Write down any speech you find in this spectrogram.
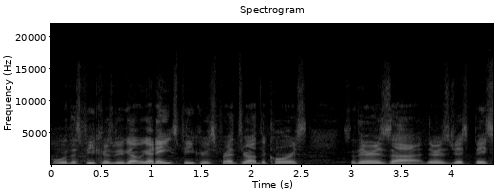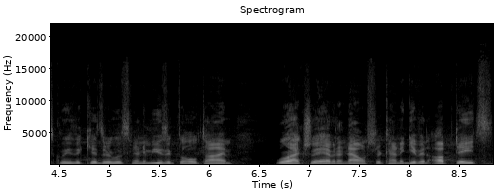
Well, with the speakers we got we got eight speakers spread throughout the course so there's uh, there's just basically the kids are listening to music the whole time we'll actually have an announcer kind of giving updates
